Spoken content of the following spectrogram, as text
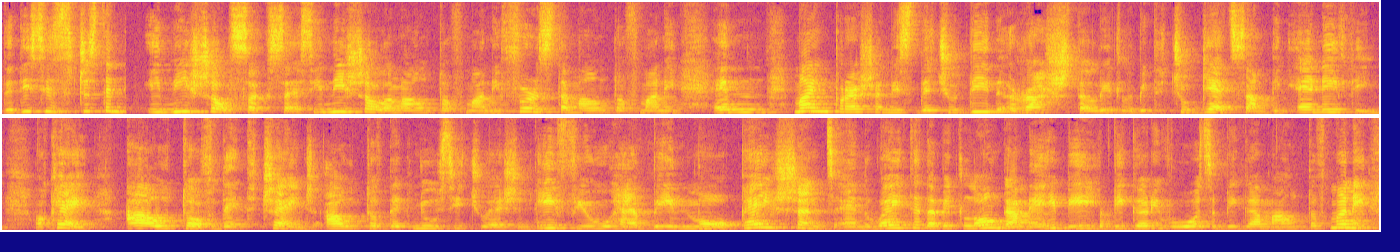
That this is just an initial success, initial amount of money, first amount of money. And my impression is that you did rushed a little bit to get something, anything, okay, out of that change, out of that new situation. If you have been more patient and waited a bit longer, maybe bigger rewards, bigger amount of money.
